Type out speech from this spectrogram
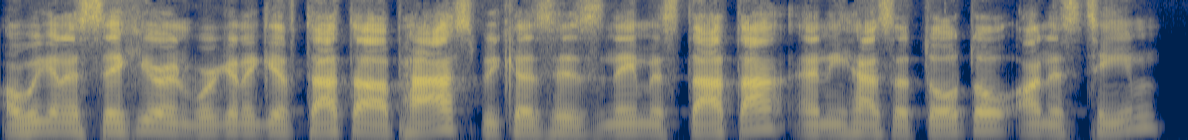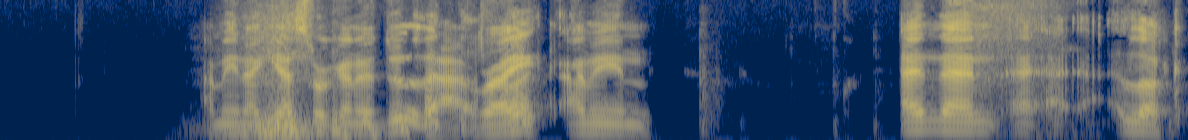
are we gonna sit here and we're gonna give Tata a pass because his name is Tata and he has a Toto on his team? I mean, I guess we're gonna do that, right? fuck? I mean, and then uh, look,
